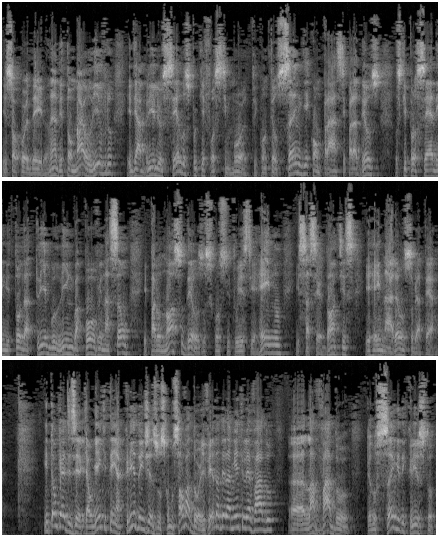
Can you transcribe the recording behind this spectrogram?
isso ao cordeiro, né? de tomar o livro e de abrir-lhe os selos, porque foste morto, e com teu sangue compraste para Deus os que procedem de toda a tribo, língua, povo e nação, e para o nosso Deus os constituíste reino e sacerdotes, e reinarão sobre a terra. Então quer dizer que alguém que tenha crido em Jesus como Salvador e verdadeiramente levado, uh, lavado pelo sangue de Cristo,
